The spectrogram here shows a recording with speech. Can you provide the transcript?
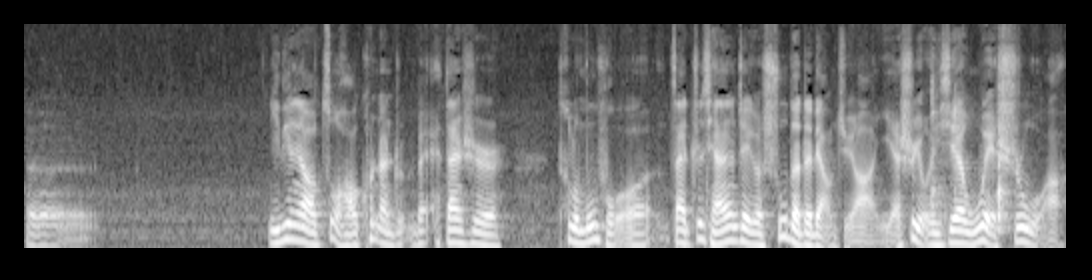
呃。一定要做好困难准备，但是特鲁姆普在之前这个输的这两局啊，也是有一些无谓失误啊。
